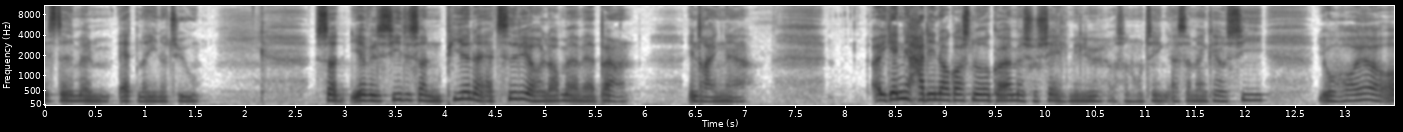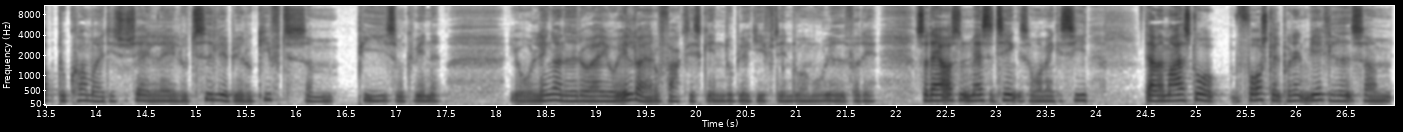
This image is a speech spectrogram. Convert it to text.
et sted mellem 18 og 21. Så jeg vil sige det sådan, pigerne er tidligere holdt op med at være børn, end drengene er. Og igen har det nok også noget at gøre med socialt miljø og sådan nogle ting. Altså man kan jo sige, jo højere op du kommer i de sociale lag, jo tidligere bliver du gift som pige, som kvinde. Jo længere nede du er, jo ældre er du faktisk, inden du bliver gift, inden du har mulighed for det. Så der er også en masse ting, hvor man kan sige, der har været meget stor forskel på den virkelighed, som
